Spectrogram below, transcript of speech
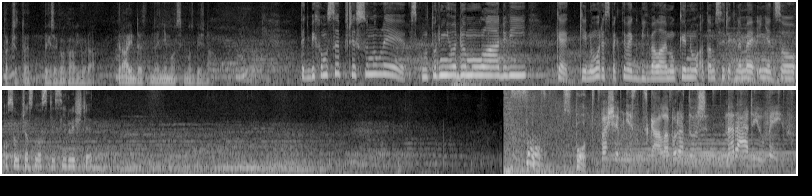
Takže to je, bych řekl, velká výhoda, která jinde není moc, moc běžná. Teď bychom se přesunuli z kulturního domu Ládví ke kinu, respektive k bývalému kinu a tam si řekneme i něco o současnosti sídliště. Spot. Vaše městská laboratoř na rádiu Wave.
